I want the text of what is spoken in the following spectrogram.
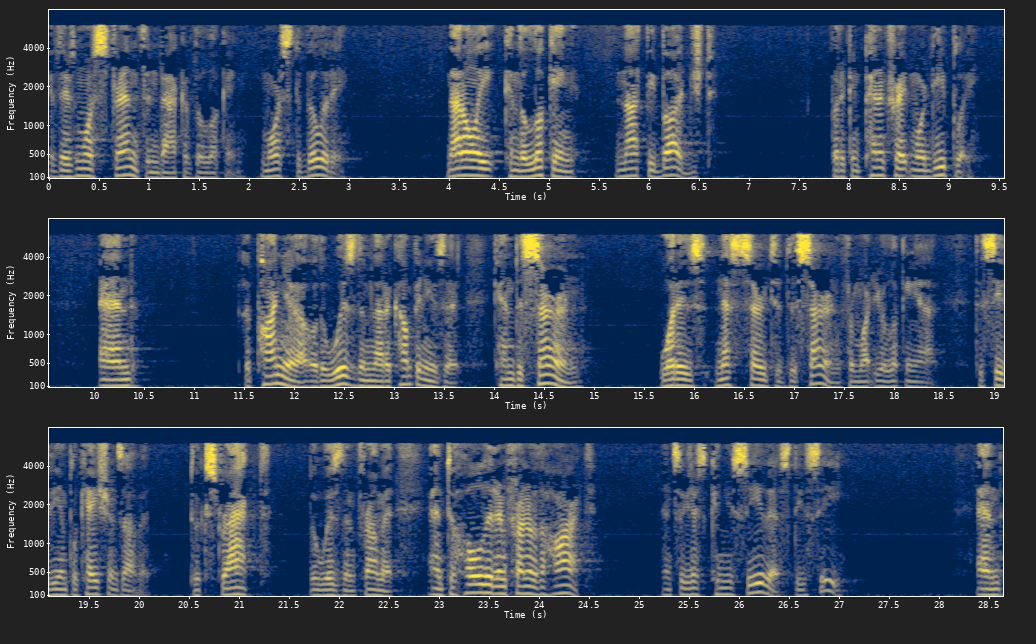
if there's more strength in back of the looking, more stability, not only can the looking not be budged, but it can penetrate more deeply. And the panya, or the wisdom that accompanies it, can discern what is necessary to discern from what you're looking at, to see the implications of it, to extract the wisdom from it, and to hold it in front of the heart and suggest, can you see this? Do you see? And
